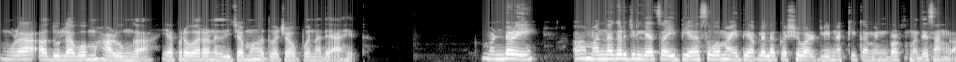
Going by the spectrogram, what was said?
मुळा अदुला व महाळुंगा या प्रवरा नदीच्या महत्त्वाच्या उपनद्या आहेत. मंडळी अहमदनगर जिल्ह्याचा इतिहास व माहिती आपल्याला कशी वाटली नक्की कमेंट बॉक्समध्ये सांगा.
